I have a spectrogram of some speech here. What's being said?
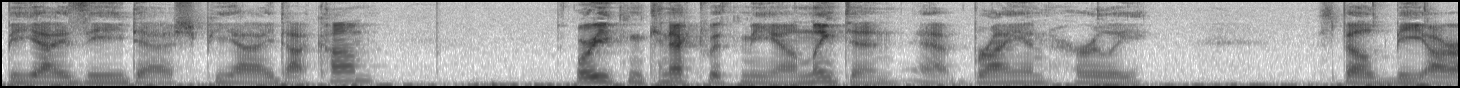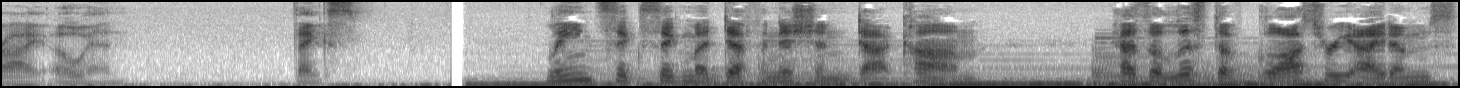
biz-pi.com, or you can connect with me on LinkedIn at Brion Hurley, spelled B-R-I-O-N. Thanks. Lean Six Sigma Definition.com has a list of glossary items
